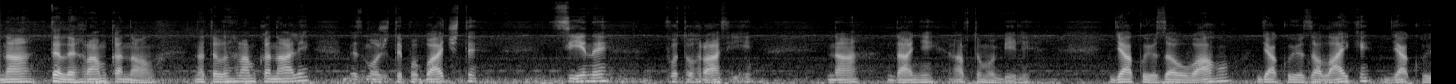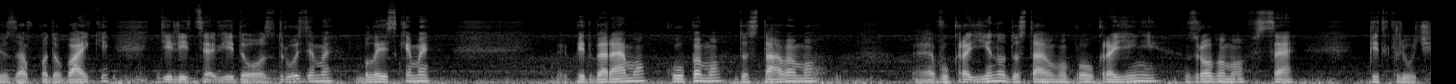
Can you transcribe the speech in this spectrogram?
на телеграм-канал. На телеграм-каналі ви зможете побачити ціни, фотографії на дані автомобілі. Дякую за увагу, дякую за лайки, дякую за вподобайки. Діліться відео з друзями, близькими. Підберемо, купимо, доставимо е, в Україну, доставимо по Україні, зробимо все під ключ.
